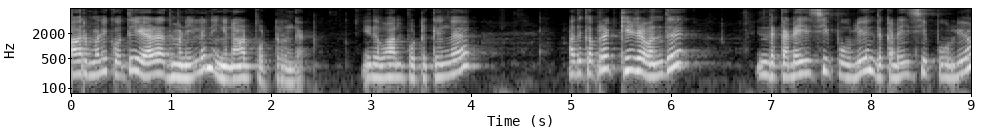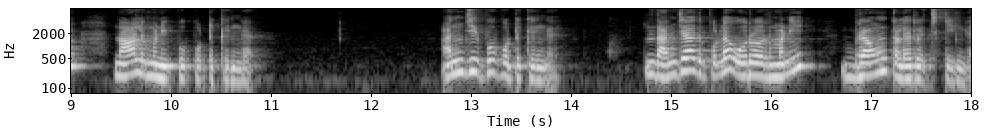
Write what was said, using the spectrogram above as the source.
ஆறு மணி கோத்து ஏழாவது மணியில் நீங்கள் நாட் போட்டுருங்க. இது வால் போட்டுக்குங்க. அதுக்கப்புறம் கீழே வந்து இந்த கடைசி பூலையும் இந்த கடைசி பூலையும் நாலு மணி பூ போட்டுக்குங்க. அஞ்சு பூ போட்டுக்குங்க. இந்த அஞ்சாவது பூவில் ஒரு ஒரு மணி ப்ரௌன் கலர் வச்சுக்கிங்க.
